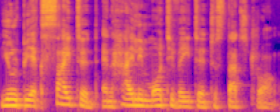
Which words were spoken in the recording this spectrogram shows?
you'll be excited and highly motivated to start strong.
